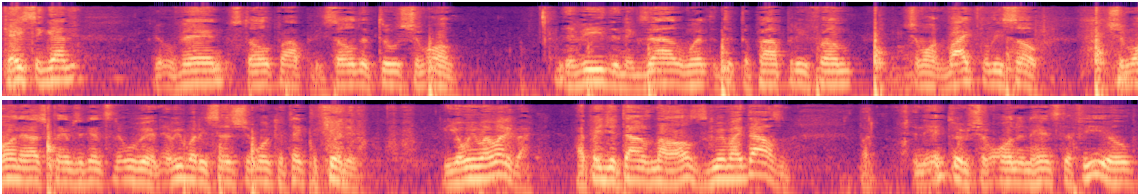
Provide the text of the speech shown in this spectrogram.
Case again, Reuven stole property, sold it to Shimon. David in exile went and took the property from Shimon, rightfully so. Shimon has claims against Reuven. Everybody says Shimon can take the kid in. You owe me my money back. I paid you a thousand dollars, give me my thousand. But in the interim, Shimon enhanced the field.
